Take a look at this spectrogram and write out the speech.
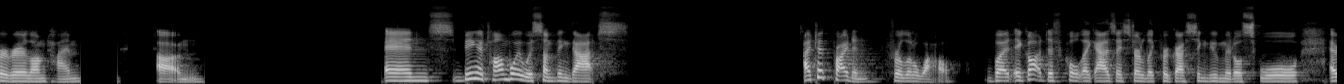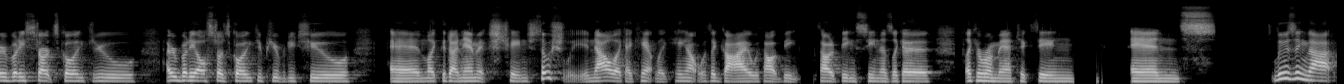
for a very long time. Um, and being a tomboy was something that I took pride in for a little while. But it got difficult, like as I started like progressing through middle school. Everybody starts going through, everybody else starts going through puberty too, and like the dynamics change socially. And now, like I can't like hang out with a guy without being without it being seen as like a like a romantic thing. And losing that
